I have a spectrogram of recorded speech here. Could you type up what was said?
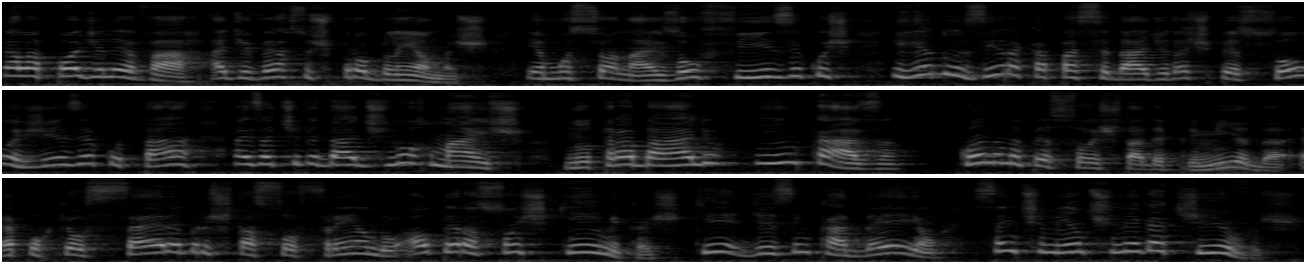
ela pode levar a diversos problemas emocionais ou físicos e reduzir a capacidade das pessoas de executar as atividades normais, no trabalho e em casa. Quando uma pessoa está deprimida, é porque o cérebro está sofrendo alterações químicas que desencadeiam sentimentos negativos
